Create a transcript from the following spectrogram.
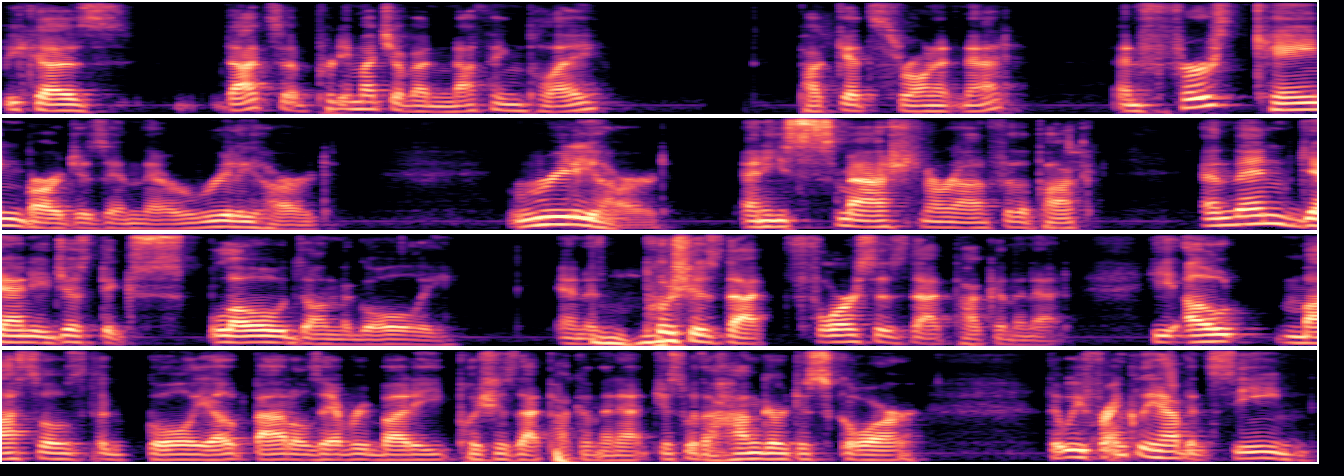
Because that's a pretty much of a nothing play. Puck gets thrown at net, and first Kane barges in there really hard, really hard, and he's smashing around for the puck, and then Gagner just explodes on the goalie, and it mm-hmm. pushes that, forces that puck in the net. He out muscles the goalie, out battles everybody, pushes that puck in the net, just with a hunger to score that we frankly haven't seen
